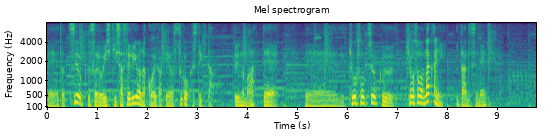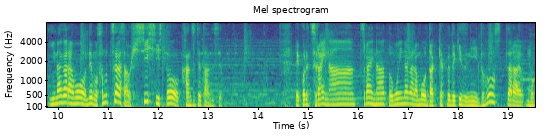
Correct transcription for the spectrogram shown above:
えーと、強くそれを意識させるような声かけをすごくしてきた。というのもあって、えー、競争強く競争の中にいたんですね。いながらもでもその辛さをひしひしと感じてたんですよ。でこれ辛いな辛いなと思いながらも脱却できずにどうしたらもっ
